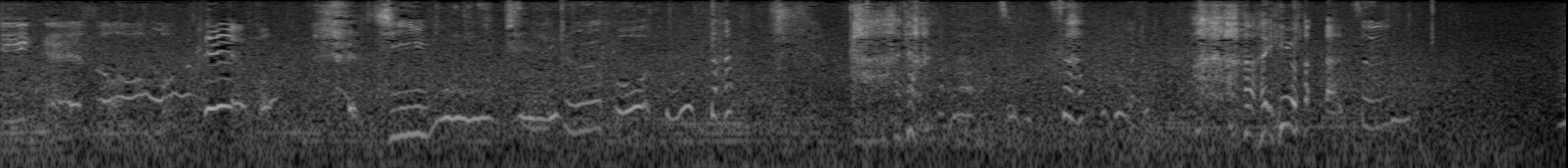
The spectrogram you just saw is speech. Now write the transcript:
じけそう。でも信じることだ必ず最後に愛はずこ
